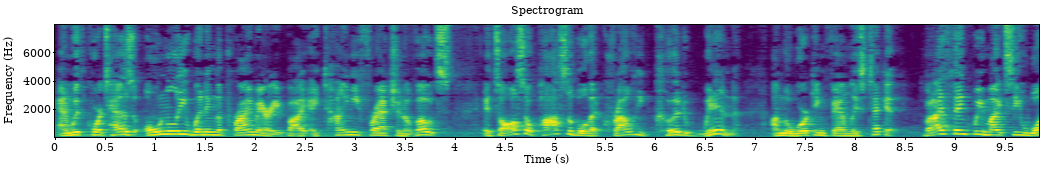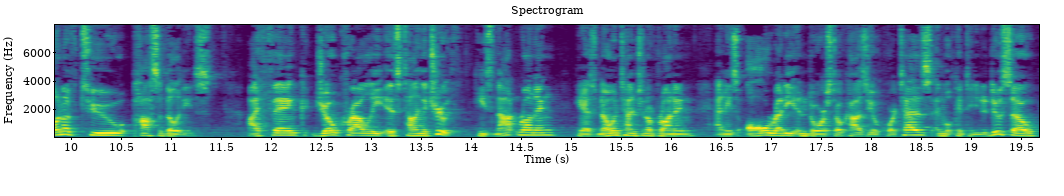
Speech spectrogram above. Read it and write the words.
And with Cortez only winning the primary by a tiny fraction of votes, it's also possible that Crowley could win on the working family's ticket. But I think we might see one of two possibilities. I think Joe Crowley is telling the truth. He's not running, he has no intention of running, and he's already endorsed Ocasio Cortez and will continue to do so.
